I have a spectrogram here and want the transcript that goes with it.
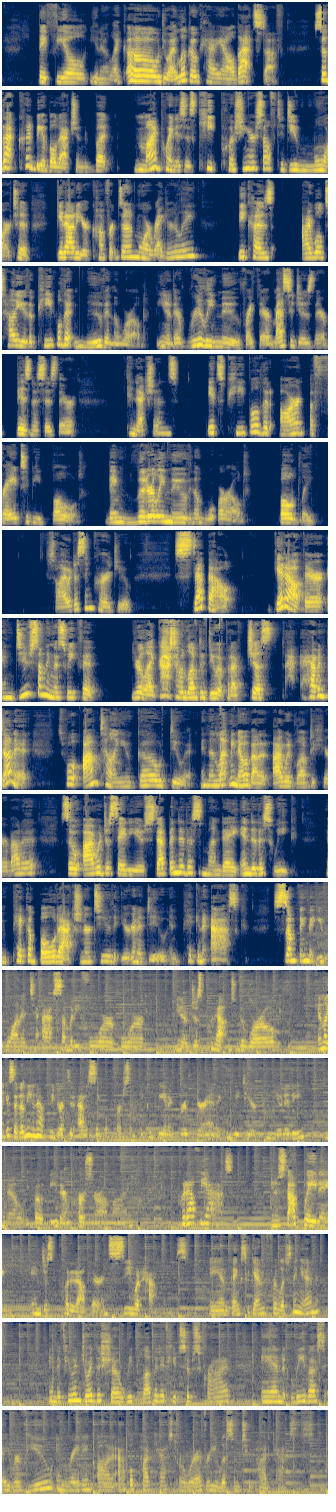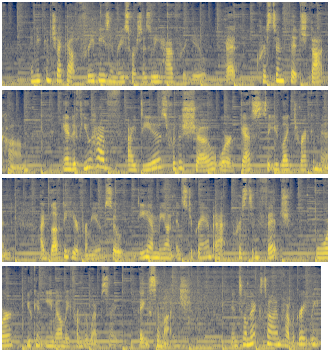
They feel, you know, like, oh, do I look okay? And all that stuff. So that could be a bold action. But my point is, is keep pushing yourself to do more, to get out of your comfort zone more regularly. Because I will tell you, the people that move in the world, you know, they really move, right? Their messages, their businesses, their connections. It's people that aren't afraid to be bold. They literally move in the world boldly. So I would just encourage you step out, get out there and do something this week that you're like, gosh, I would love to do it, but I've just haven't done it. Well, I'm telling you, go do it. And then let me know about it. I would love to hear about it. So I would just say to you, step into this Monday, into this week, and pick a bold action or two that you're going to do and pick an ask, something that you've wanted to ask somebody for or, you know, just put out into the world. And like I said, it doesn't even have to be directed at a single person. It could be in a group you're in. It can be to your community, you know, both either in person or online. Put out the ask. You know, stop waiting and just put it out there and see what happens. And thanks again for listening in. And if you enjoyed the show, we'd love it if you'd subscribe and leave us a review and rating on Apple Podcast or wherever you listen to podcasts. And you can check out freebies and resources we have for you at kristinfitch.com. And if you have ideas for the show or guests that you'd like to recommend, I'd love to hear from you. So DM me on Instagram at kristinfitch or you can email me from the website. Thanks so much. Until next time, have a great week.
